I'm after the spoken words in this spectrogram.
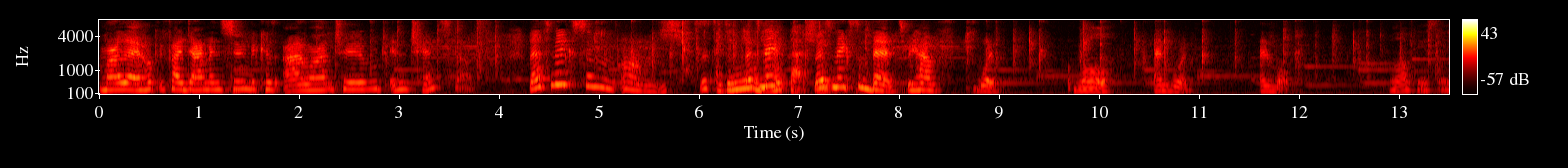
Marley, I hope you find diamonds soon because I want to enchant stuff. Let's make some um. Let's, I didn't even make that let's make some beds. We have wood Wool. and wood and wool. Well, obviously.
